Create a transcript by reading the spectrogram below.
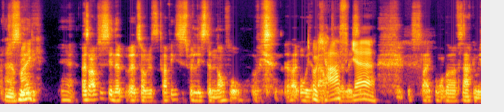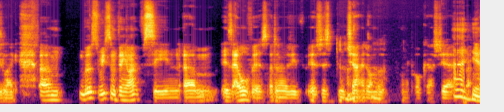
I've Uh, just seen- Mike? yeah, As I've just seen that. Sorry, I think he's just released a novel. like always Oh, he about to has, release yeah. it. It's like what the earth's that gonna be like. Um, most recent thing I've seen um, is Elvis. I don't know if you've, it's just been chatted on the on the podcast yet. Uh, yeah,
